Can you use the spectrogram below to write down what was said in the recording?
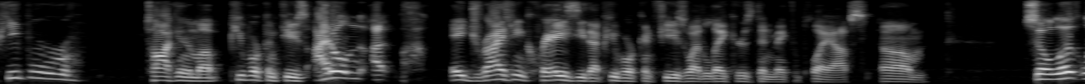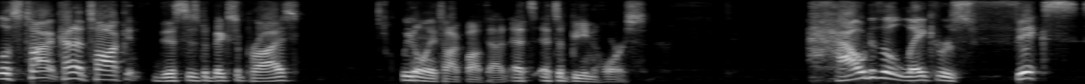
people were talking them up. People were confused. I don't. I, it drives me crazy that people are confused why the Lakers didn't make the playoffs. Um, so let, us talk. Kind of talk. This is the big surprise. We don't only talk about that. It's it's a bean horse. How do the Lakers fix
